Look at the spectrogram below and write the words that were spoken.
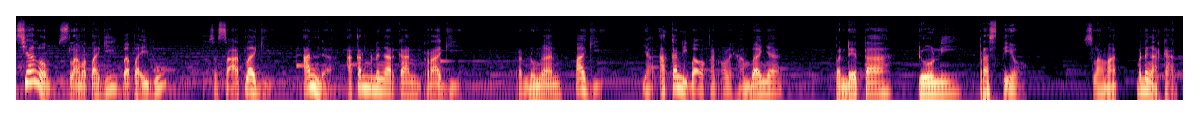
Shalom, selamat pagi Bapak Ibu. Sesaat lagi Anda akan mendengarkan Ragi, Renungan Pagi, yang akan dibawakan oleh hambanya, Pendeta Doni Prastio. Selamat mendengarkan.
